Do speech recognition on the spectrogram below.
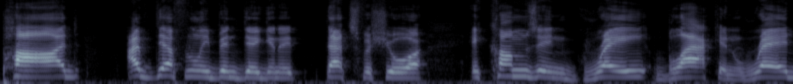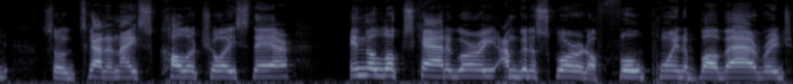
pod. I've definitely been digging it, that's for sure. It comes in gray, black, and red, so it's got a nice color choice there. In the looks category, I'm going to score it a full point above average.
